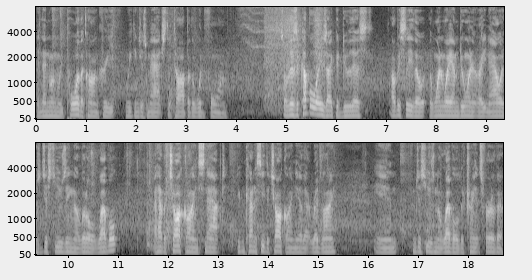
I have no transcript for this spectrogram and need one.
And then when we pour the concrete, we can just match the top of the wood form. So there's a couple ways I could do this. Obviously the, the one way I'm doing it right now is just using a little level. I have a chalk line snapped you can kind of see the chalk line there, that red line. And I'm just using a level to transfer the,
